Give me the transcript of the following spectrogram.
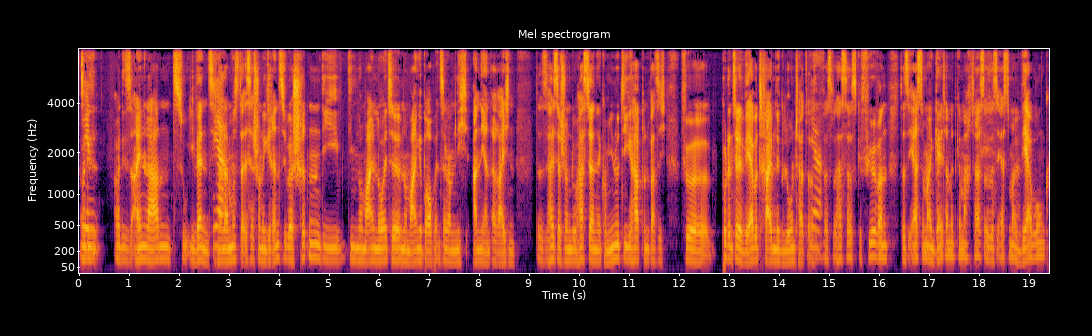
Aber, diese, aber dieses Einladen zu Events, ich Ja. meine, da muss, da ist ja schon eine Grenze überschritten, die die normalen Leute im normalen Gebrauch bei Instagram nicht annähernd erreichen. Das heißt ja schon, du hast ja eine Community gehabt und was sich für potenzielle Werbetreibende gelohnt hat. Ja. Was, was hast du das Gefühl, wann du das erste Mal Geld damit gemacht hast? Also das erste Mal Werbung?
